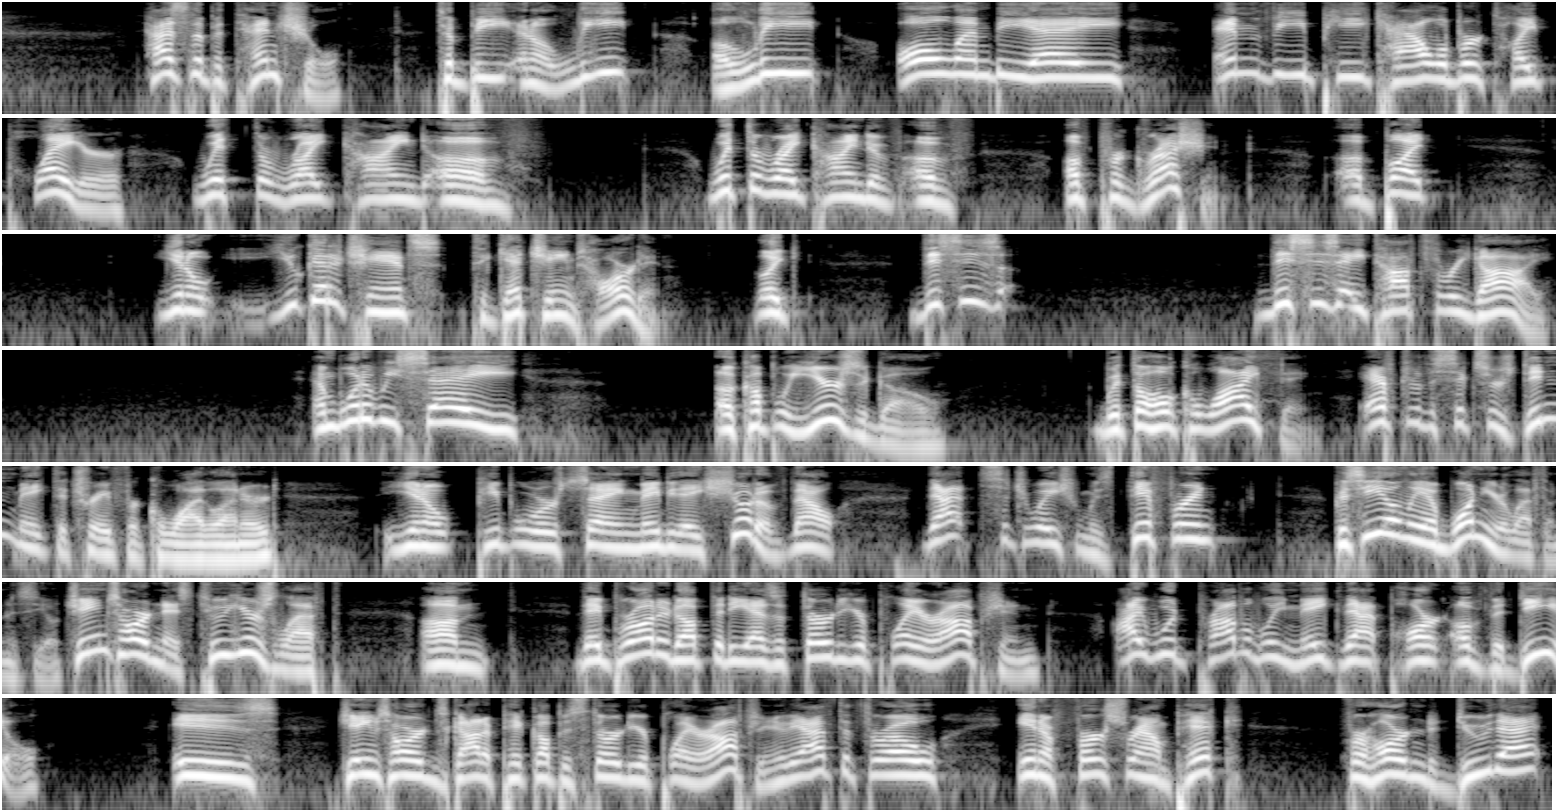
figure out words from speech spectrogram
has the potential to be an elite, elite, all NBA, MVP caliber type player with the right kind of with the right kind of of of progression. Uh, but you know, you get a chance to get James Harden. Like this is this is a top 3 guy. And what did we say a couple years ago with the whole Kawhi thing? After the Sixers didn't make the trade for Kawhi Leonard, you know, people were saying maybe they should have. Now, that situation was different because he only had one year left on his deal. James Harden has two years left. Um, they brought it up that he has a third year player option. I would probably make that part of the deal is James Harden's got to pick up his third year player option. If you have to throw in a first round pick for Harden to do that,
